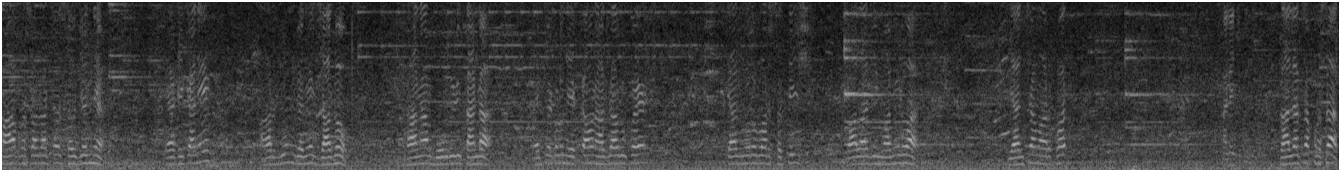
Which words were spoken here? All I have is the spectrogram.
महाप्रसादाचं सौजन्य या ठिकाणी अर्जुन गणेश जाधव राहणार बोरगडी तांडा यांच्याकडून एकावन्न हजार रुपये. त्याचबरोबर सतीश बालाजी मामिडवार यांच्यामार्फत काल्याचा प्रसाद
